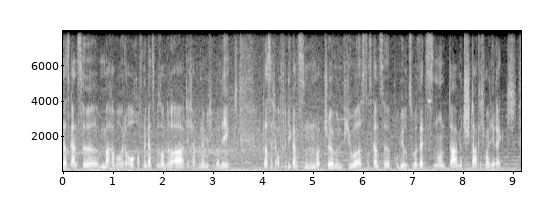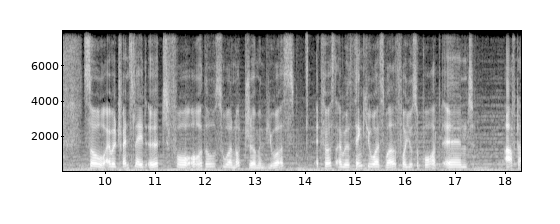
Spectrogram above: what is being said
das Ganze machen wir heute auch auf eine ganz besondere Art. Ich habe mir nämlich überlegt, dass ich auch für die ganzen Not-German Viewers das Ganze probiere zu übersetzen und damit starte ich mal direkt. So, I will translate it for all those who are not German viewers. At first I will thank you as well for your support and after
